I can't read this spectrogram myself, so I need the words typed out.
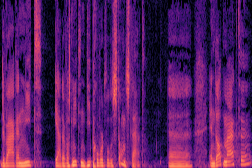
er waren niet, ja, er was niet een diep gewortelde standstaat. Eh, en dat maakte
